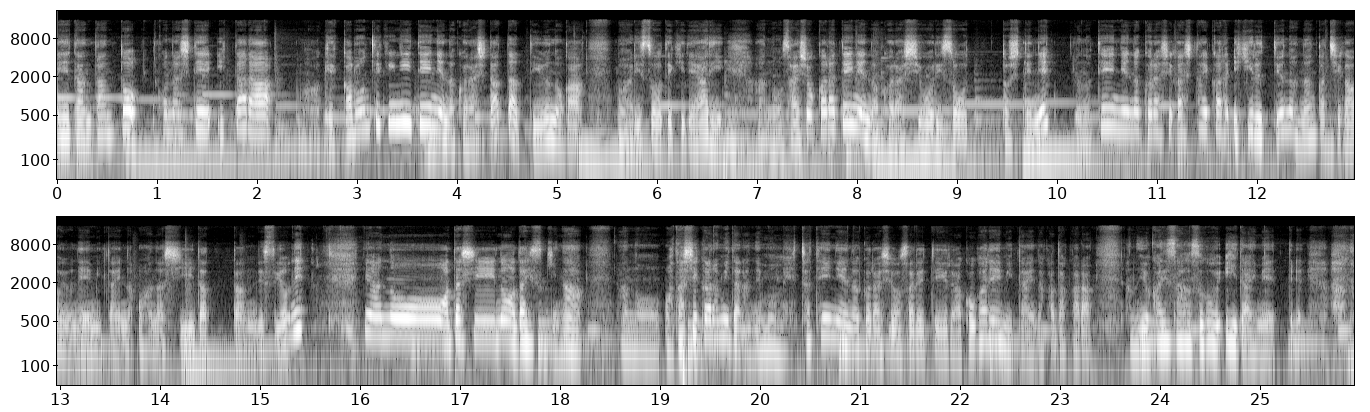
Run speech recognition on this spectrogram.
えー、淡々とこなしていったら、まあ、結果論的に丁寧な暮らしだったっていうのが、まあ、理想的でありあの最初から丁寧な暮らしを理想としてねあの丁寧な暮らしがしたいから生きるっていうのはなんか違うよねみたいなお話だったんですよね。であの私の大好きなあの私から見たらねもうめっちゃ丁寧な暮らしをされている憧れみたいな方から「あのゆかりさんすごいいい題名」ってあの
